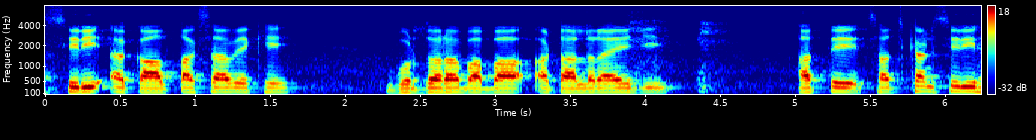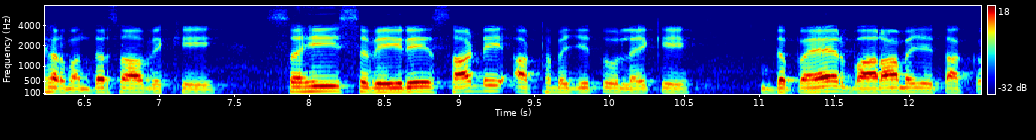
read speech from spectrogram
ਸ੍ਰੀ ਅਕਾਲ ਤਖਤ ਸਾਹਿਬ ਵਿਖੇ ਗੁਰਦੁਆਰਾ ਬਾਬਾ ਅਟਲ ਰਾਏ ਜੀ ਅਤੇ ਸੱਚਖੰਡ ਸ੍ਰੀ ਹਰਮੰਦਰ ਸਾਹਿਬ ਵਿਖੇ ਸਹੀ ਸਵੇਰੇ 8:30 ਵਜੇ ਤੋਂ ਲੈ ਕੇ ਦੁਪਹਿਰ 12 ਵਜੇ ਤੱਕ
